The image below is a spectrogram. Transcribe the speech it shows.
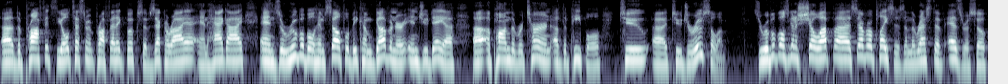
uh, the prophets, the Old Testament prophetic books of Zechariah and Haggai, and Zerubbabel himself will become governor in Judea uh, upon the return of the people to, uh, to Jerusalem. Zerubbabel is going to show up uh, several places in the rest of Ezra, so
